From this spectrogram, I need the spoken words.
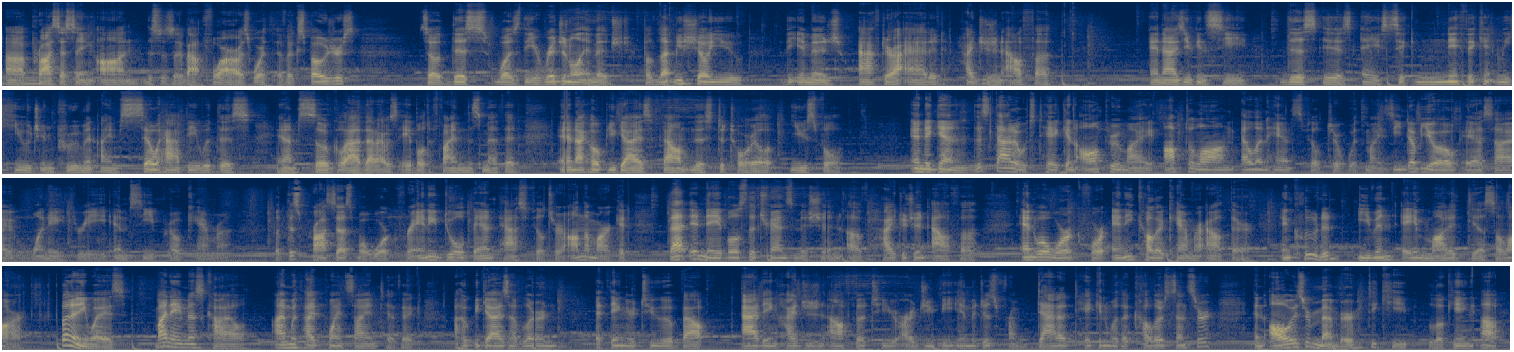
uh, processing on, this was about four hours worth of exposures. So this was the original image, but let me show you the image after I added hydrogen alpha. And as you can see, this is a significantly huge improvement. I am so happy with this and I'm so glad that I was able to find this method and I hope you guys found this tutorial useful. And again, this data was taken all through my Optolong L-Enhanced filter with my ZWO ASI 183 MC Pro camera. But this process will work for any dual bandpass filter on the market that enables the transmission of hydrogen alpha and will work for any color camera out there, included even a modded DSLR. But anyways, my name is Kyle, I'm with High Point Scientific. I hope you guys have learned a thing or two about adding hydrogen alpha to your RGB images from data taken with a color sensor, and always remember to keep looking up.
